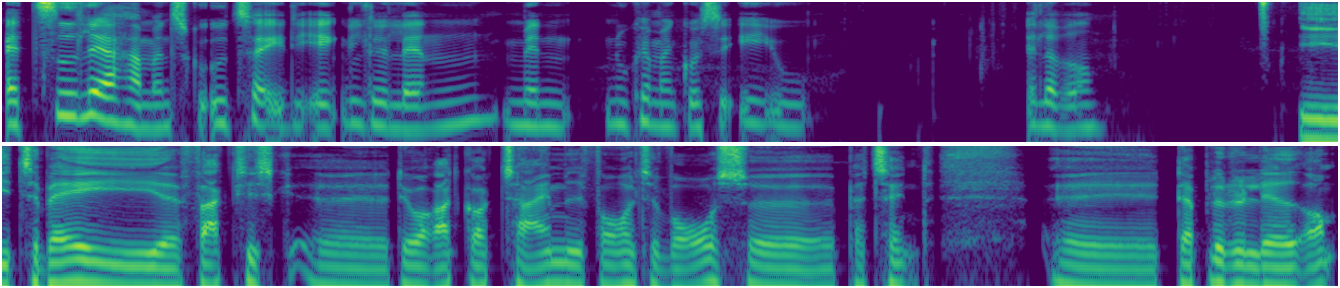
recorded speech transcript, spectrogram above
at tidligere har man skulle udtage de enkelte lande, men nu kan man gå til EU. Eller hvad? I tilbage i øh, faktisk, øh, det var ret godt timet i forhold til vores øh, patent, øh, der blev det lavet om,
